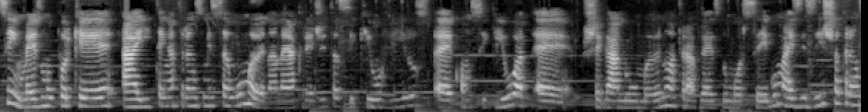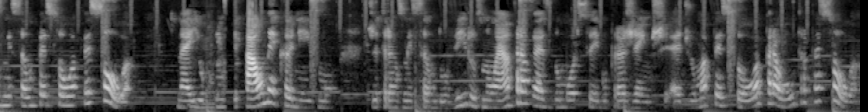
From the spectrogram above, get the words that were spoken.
Sim, mesmo porque aí tem a transmissão humana, né? Acredita-se que o vírus é, conseguiu é, chegar no humano através do morcego, mas existe a transmissão pessoa a pessoa, né? E o uhum. principal mecanismo de transmissão do vírus não é através do morcego para gente, é de uma pessoa para outra pessoa,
